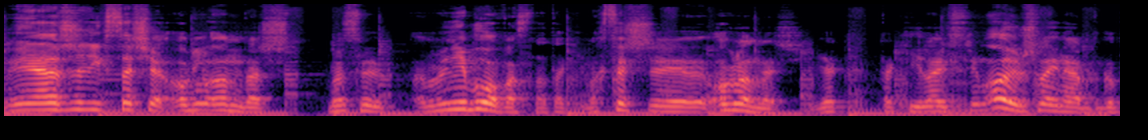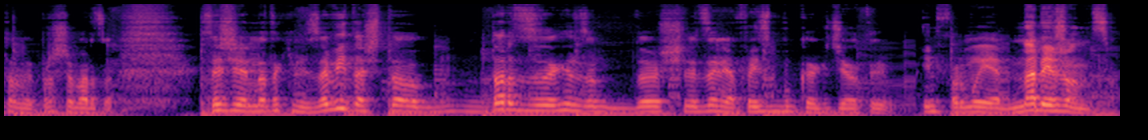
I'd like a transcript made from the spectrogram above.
Jeżeli chcecie oglądać, albo nie było was na takim, a chcecie oglądać jak taki livestream, o już Leinart gotowy, proszę bardzo. Chcecie na takim zawitać, to bardzo zachęcam do śledzenia Facebooka, gdzie o tym informuję na bieżąco.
